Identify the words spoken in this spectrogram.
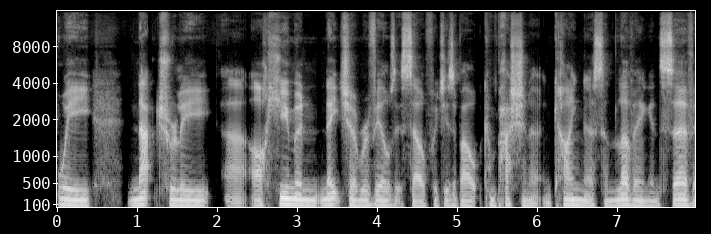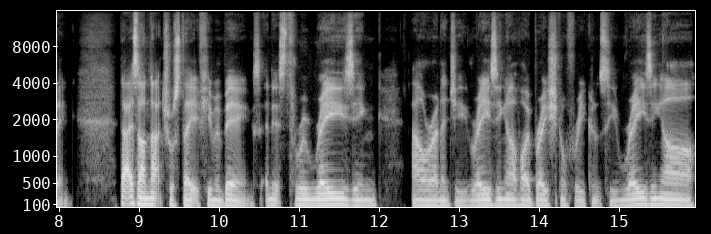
We naturally uh, our human nature reveals itself, which is about compassionate and kindness and loving and serving. That is our natural state of human beings. And it's through raising our energy, raising our vibrational frequency, raising our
